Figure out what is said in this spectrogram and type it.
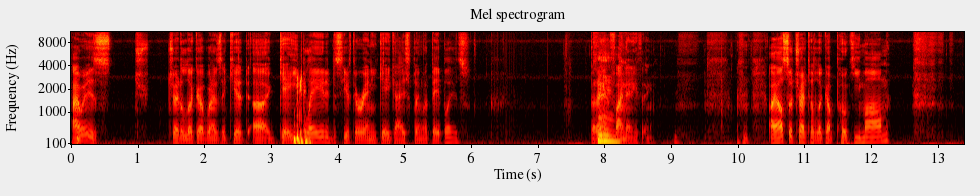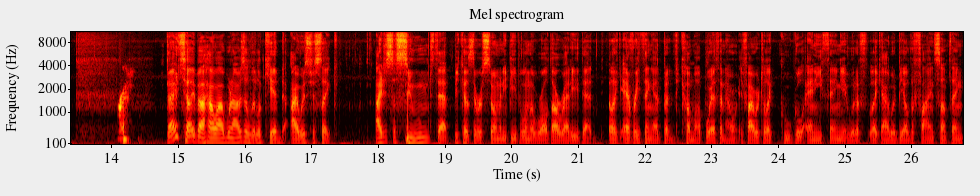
I always tr- try to look up when I was a kid uh gay blade to see if there were any gay guys playing with Beyblades. But I didn't Hmm. find anything. I also tried to look up Pokemon. Did I tell you about how I, when I was a little kid, I was just like, I just assumed that because there were so many people in the world already that like everything I'd put come up with, and I, if I were to like Google anything, it would have like I would be able to find something.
